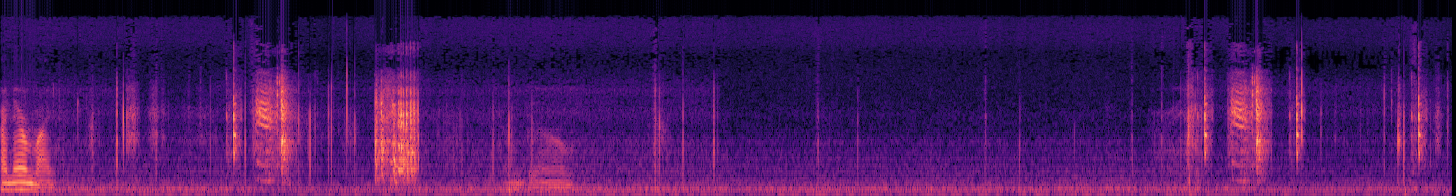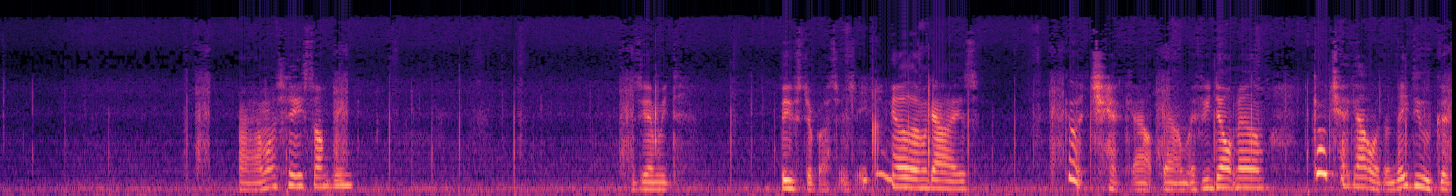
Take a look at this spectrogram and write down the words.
I never mind. Boom. Alright, I'm gonna you something. It's gonna be Booster Busters. If you know them guys, go check out them. If you don't know them, go check out with them. They do good.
